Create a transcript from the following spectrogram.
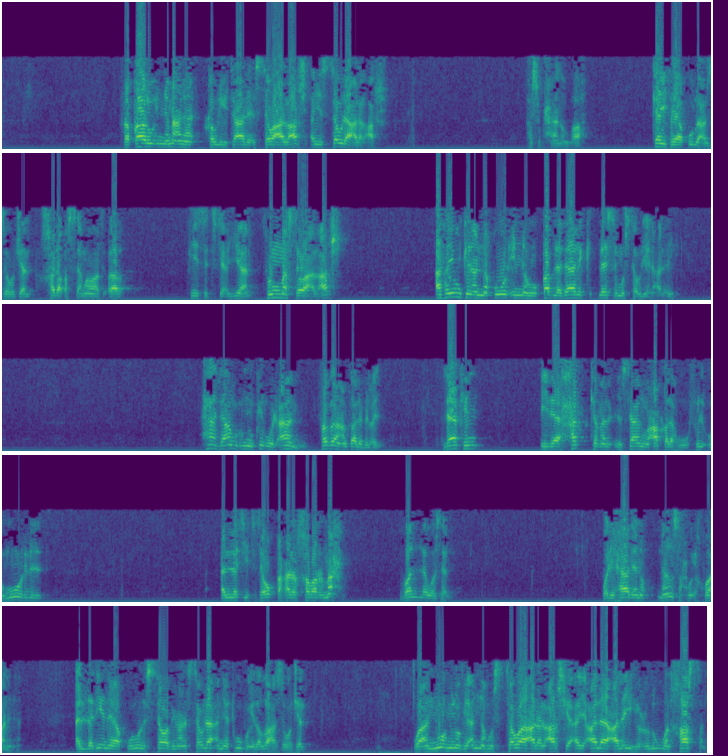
فقالوا إن معنى قوله تعالى استوى على العرش أي استولى على العرش. فسبحان الله. كيف يقول عز وجل خلق السماوات والأرض في ستة أيام ثم استوى على العرش؟ أفيمكن أن نقول إنه قبل ذلك ليس مستوليا عليه؟ هذا أمر ينكره العام فضلا عن طالب العلم. لكن إذا حكم الإنسان عقله في الأمور التي تتوقف على الخبر المحض ضل وزل. ولهذا ننصح إخواننا الذين يقولون استوى بمعنى استولى أن يتوبوا إلى الله عز وجل وأن يؤمنوا بأنه استوى على العرش أي على عليه علوا خاصا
